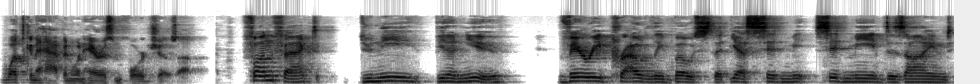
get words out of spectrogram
what's going to happen when Harrison Ford shows up. Fun fact: Denis Villeneuve very proudly boasts that yes, Syd, Me- Syd Mead designed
